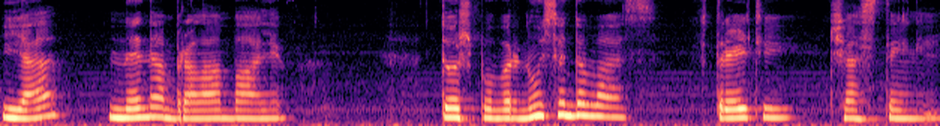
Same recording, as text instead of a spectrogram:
Я не набрала балів. Тож повернуся до вас в третій частині.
